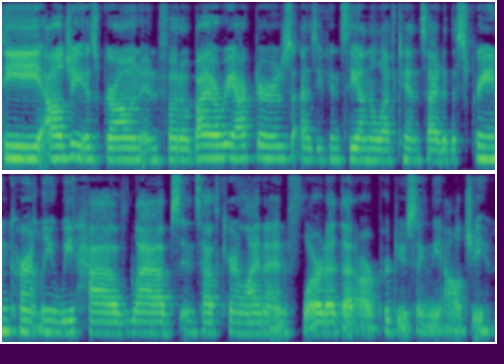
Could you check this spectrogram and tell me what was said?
The algae is grown in photobioreactors. As you can see on the left-hand side of the screen, currently we have labs in South Carolina and Florida that are producing the algae.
